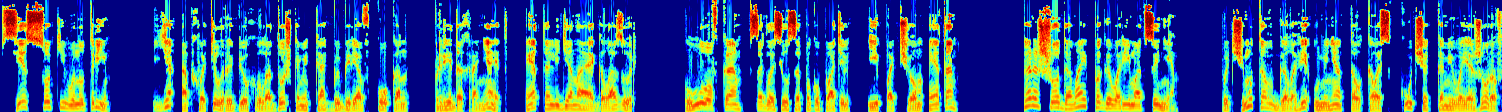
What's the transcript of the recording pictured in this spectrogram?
Все соки внутри. Я обхватил рыбеху ладошками, как бы беря в кокон. Предохраняет. Это ледяная глазурь. Ловко, согласился покупатель. И почем это? Хорошо, давай поговорим о цене. Почему-то в голове у меня толкалась куча камевояжеров,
